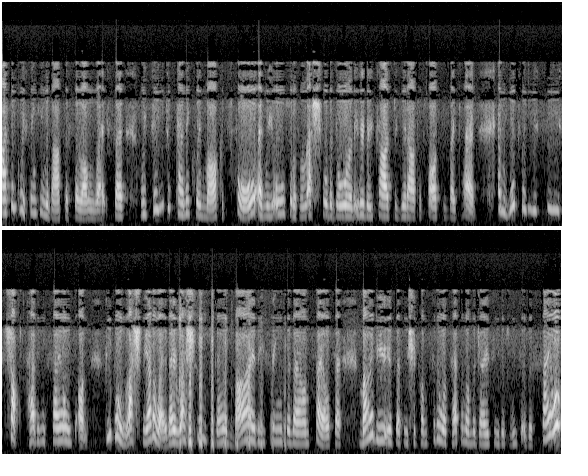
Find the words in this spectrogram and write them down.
I think we're thinking about this the wrong way. So we tend to panic when markets fall and we all sort of rush for the door and everybody tries to get out as fast as they can. And yet when you see shops having sales on, people rush the other way. They rush in to go and buy these things when they're on sale. So my view is that we should consider what's happened on the JSE this week as a sale.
